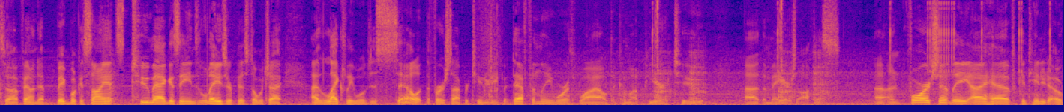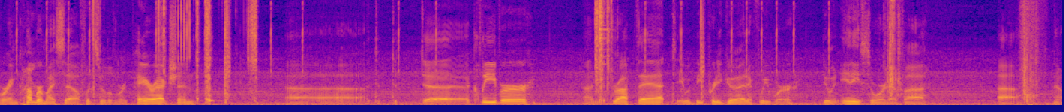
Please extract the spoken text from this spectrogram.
So I found a big book of science, two magazines, laser pistol, which I, I likely will just sell at the first opportunity, but definitely worthwhile to come up here to uh, the mayor's office. Uh, unfortunately, I have continued to over encumber myself. Let's do a little repair action. Uh, cleaver. Uh, drop that. It would be pretty good if we were doing any sort of. Uh, uh, no,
